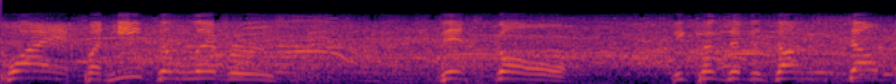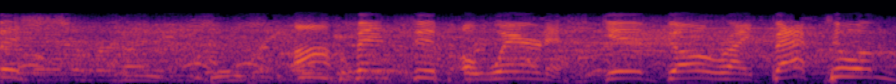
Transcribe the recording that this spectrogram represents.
quiet, but he delivers this goal because of his unselfish offensive awareness. Give, go, right back to him.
